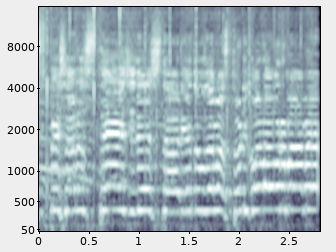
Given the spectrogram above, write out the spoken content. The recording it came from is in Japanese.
スペシャルステージでした。ありがとうございます。トリコラウルマーメ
